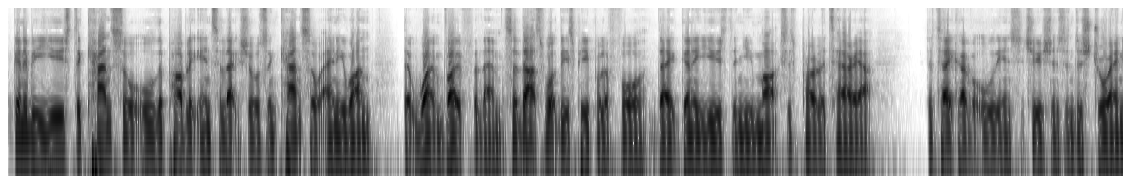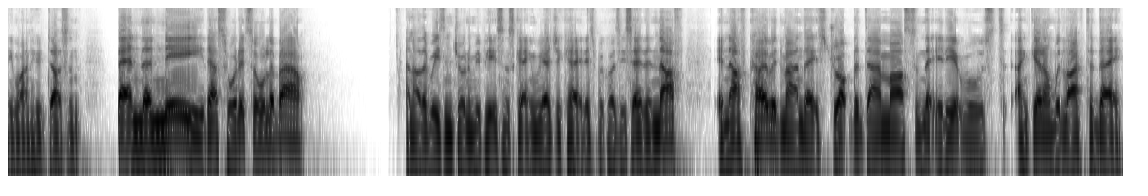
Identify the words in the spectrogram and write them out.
going to be used to cancel all the public intellectuals and cancel anyone that won't vote for them. So that's what these people are for. They're going to use the new Marxist proletariat to take over all the institutions and destroy anyone who doesn't bend the knee. That's what it's all about. Another reason Jordan B. Peterson's getting re-educated is because he said enough, enough COVID mandates, drop the damn masks and the idiot rules t- and get on with life today.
